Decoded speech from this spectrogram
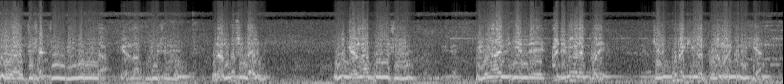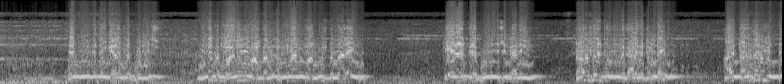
ഒരു കാലത്ത് ശക്തിയും വീര്യമുള്ള കേരള പോലീസിന് ഒരു അന്തസ്സുണ്ടായിരുന്നു. ഇന്ന് കേരള പോലീസ് പിണറായി വിജയന്റെ അടിമകളെപ്പോലെ ചെരുപ്പുനക്കികളെ പോലെ മാറിക്കൊണ്ടിരിക്കുകയാണ്. ഞാൻ ചോദിക്കട്ടെ കേരളത്തിലെ പോലീസ് നിങ്ങൾക്ക് മാനവും അഭ- അഭിമാനവും അന്തസ്സും ആരായിരുന്നു കേരളത്തിലെ പോലീസുകാരി ട്രൗസറിട്ട് നിൽക്കുന്ന കാലഘട്ടം ഉണ്ടായിരുന്നു ആ ട്രൗസറും വിട്ട്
